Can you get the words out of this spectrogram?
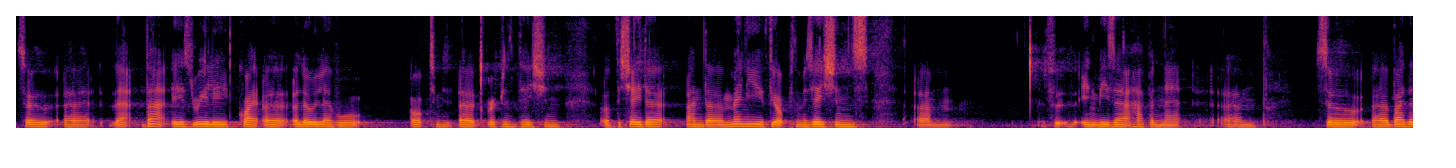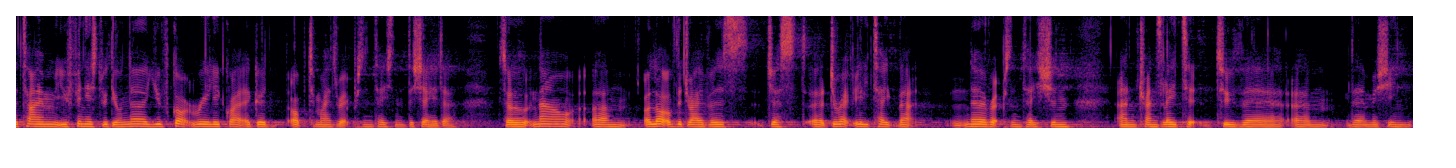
so uh, that, that is really quite a, a low-level uh, representation of the shader, and uh, many of the optimizations um, in Mesa happen there. Um, so uh, by the time you finished with your NIR, you've got really quite a good optimized representation of the shader. So now um, a lot of the drivers just uh, directly take that NIR representation and translate it to their, um, their machine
